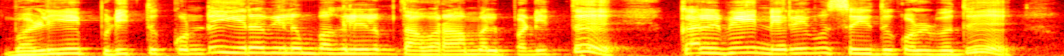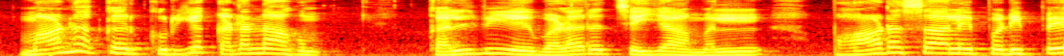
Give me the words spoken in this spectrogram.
வழியை பிடித்துக்கொண்டு இரவிலும் பகலிலும் தவறாமல் படித்து கல்வியை நிறைவு செய்து கொள்வது மாணாக்கருக்குரிய கடனாகும். கல்வியை வளரச் செய்யாமல் பாடசாலை படிப்பே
